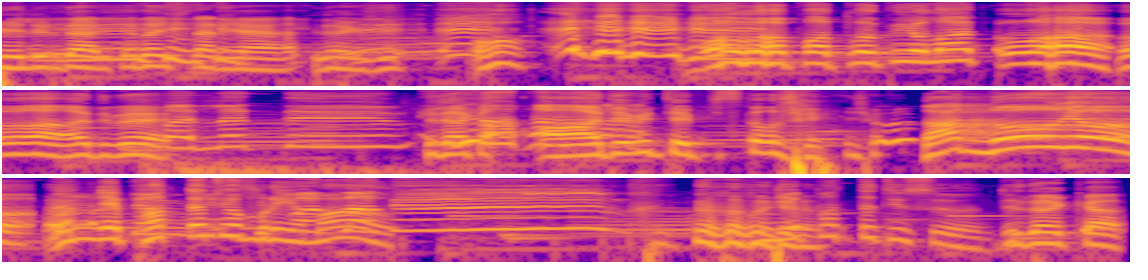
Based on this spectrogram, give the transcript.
Delirdi arkadaşlar ya. Bir dakika. bir- Aa, vallahi patlatıyor lan. Oha. Oha hadi be. Patlattım. Bir dakika Adem'in tepkisi de olacak. Lan ne oluyor? Oğlum ne patlatıyorsun girişi burayı mal? patlattım. Niye patlatıyorsun? Dur. Bir dakika.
